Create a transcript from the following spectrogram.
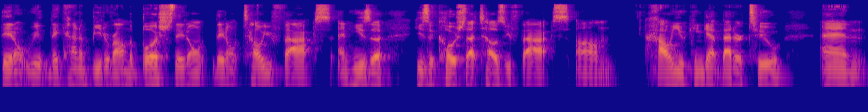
they don't really they kind of beat around the bush. They don't they don't tell you facts. And he's a he's a coach that tells you facts um how you can get better too. And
